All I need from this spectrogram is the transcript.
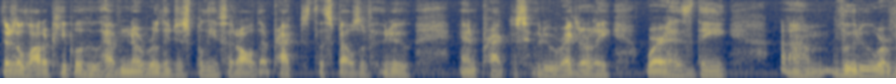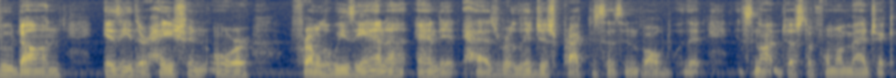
there's a lot of people who have no religious beliefs at all that practice the spells of hoodoo and practice hoodoo regularly, whereas the um, voodoo or voodoo is either Haitian or from Louisiana and it has religious practices involved with it. It's not just a form of magic,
